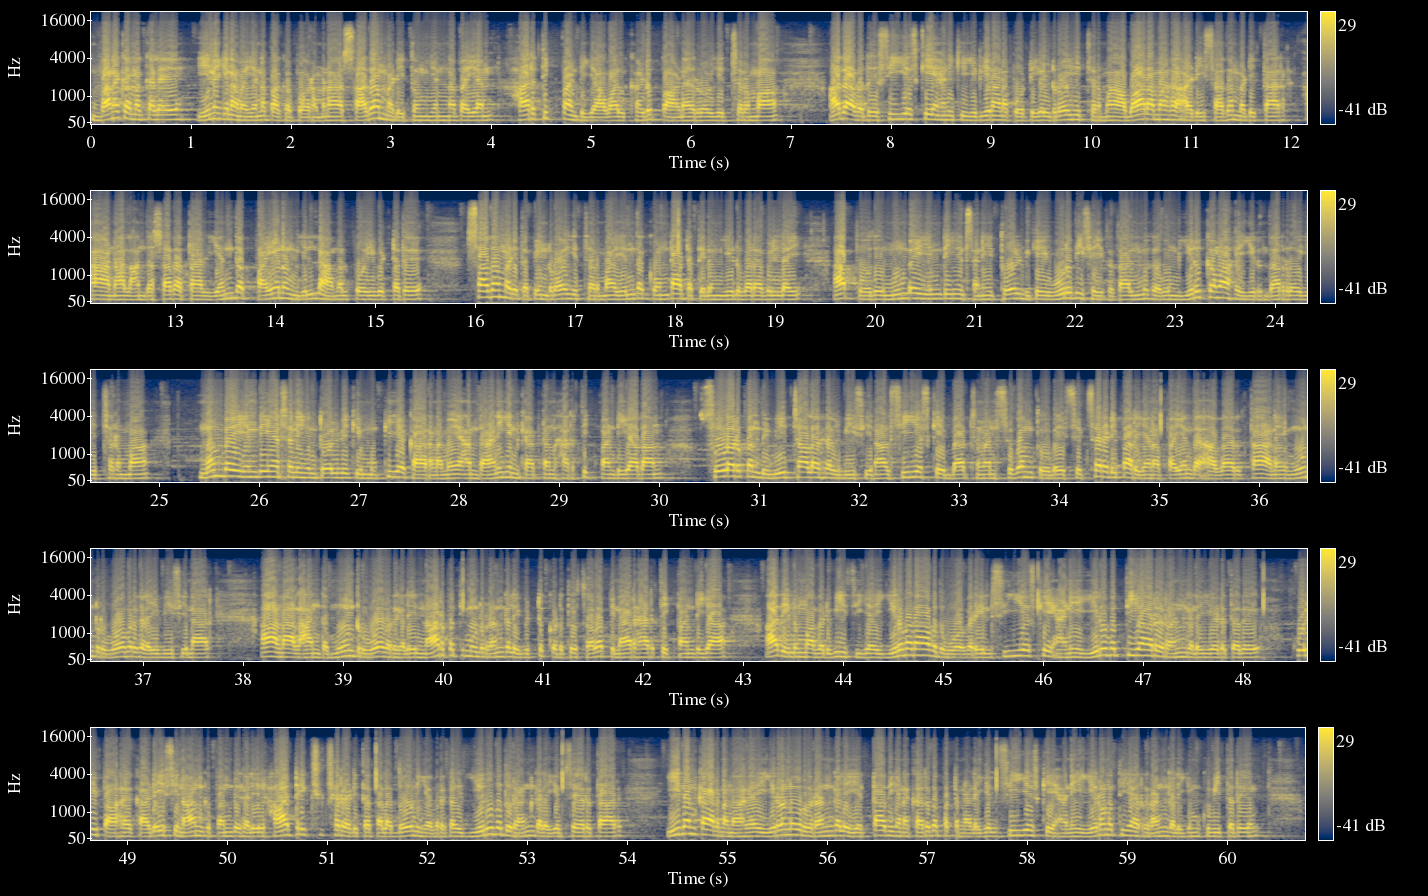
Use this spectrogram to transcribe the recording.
வணக்க மக்களே இன்னைக்கு நம்ம என்ன பார்க்க போறோம்னா சதம் அடித்தும் என்ன பயன்? ஹார்திக் பாண்டியாவால் கடுப்பான ரோஹித் சர்மா. அதாவது சிஎஸ்கே அணிக்கு எதிரான போட்டியில் ரோஹித் சர்மா அபாரமாக ஆடி சதம் அடித்தார். ஆனால் அந்த சதத்தால் எந்த பயனும் இல்லாமல் போய்விட்டது. சதம் அடித்த பின் ரோஹித் சர்மா எந்த கொண்டாட்டத்திலும் ஈடுபடவில்லை. அப்போது மும்பை இந்தியன்ஸ் அணி தோல்வியை உறுதி செய்ததால் மிகவும் இறுக்கமாக இருந்தார் ரோஹித் சர்மா. மும்பை இந்தியன்ஸ் அணியின் தோல்விக்கு முக்கிய காரணமே அந்த அணியின் கேப்டன் ஹர்திக் பாண்டியா தான் சூழற்பந்து வீச்சாளர்கள் வீசினால் CSK batsman Shivam Dube sixer அடிப்பார் என பயந்த அவர் தானே மூன்று ஓவர்களை வீசினார். ஆனால் அந்த மூன்று ஓவர்களில் நாற்பத்தி மூன்று ரன்களை விட்டுக் கொடுத்து சொதப்பினார் ஹர்திக் பாண்டியா. அதிலும் அவர் வீசிய இருபதாவது ஓவரில் சிஎஸ்கே அணி இருபத்தி ஆறு ரன்களை எடுத்தது. குறிப்பாக கடைசி நான்கு பந்துகளில் ஹாட்ரிக் சிக்ஸர் அடித்த தல தோனி அவர்கள் இருபது ரன்களையும் சேர்த்தார். இதன் காரணமாக இருநூறு ரன்களை எட்டாது என கருதப்பட்ட நிலையில் சிஎஸ்கே அணி இருநூத்தி ஆறு ரன்களையும் குவித்தது.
